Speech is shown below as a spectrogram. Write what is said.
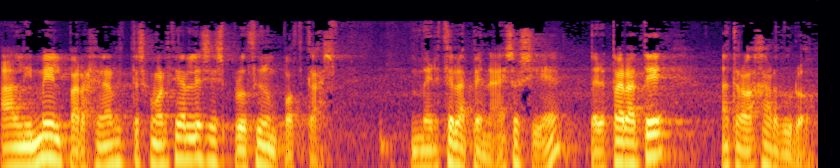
al email para generar citas comerciales es producir un podcast. Merece la pena, eso sí, ¿eh? Prepárate a trabajar duro.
